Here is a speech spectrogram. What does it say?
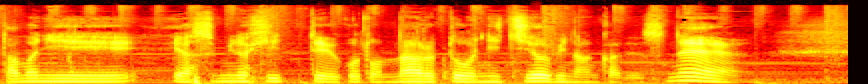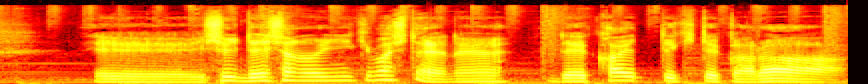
たまに休みの日っていうことになると、日曜日なんかですね、えー、一緒に電車乗りに行きましたよね。で、帰ってきてから、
